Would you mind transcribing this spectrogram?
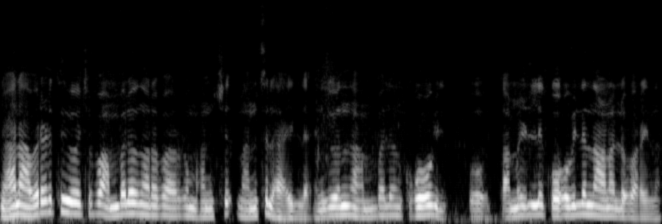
ഞാൻ അവരുടെ അടുത്ത് ചോദിച്ചപ്പോൾ അമ്പലം എന്ന് പറയുമ്പോൾ അവർക്ക് മനസ്സ് മനസ്സിലായില്ല. എനിക്ക് തോന്നുന്നു അമ്പലം കോവിൽ തമിഴിൽ കോവിൽ എന്നാണല്ലോ പറയുന്നത്.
